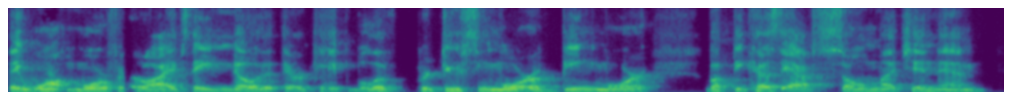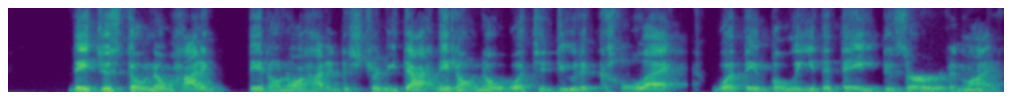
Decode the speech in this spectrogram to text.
They want more for their lives. They know that they're capable of producing more, of being more. But because they have so much in them, they just don't know how to they don't know how to distribute that and they don't know what to do to collect what they believe that they deserve in life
